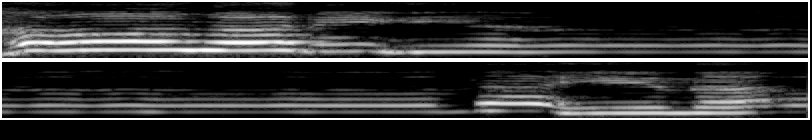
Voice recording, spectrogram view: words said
Hamaniyanayinam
